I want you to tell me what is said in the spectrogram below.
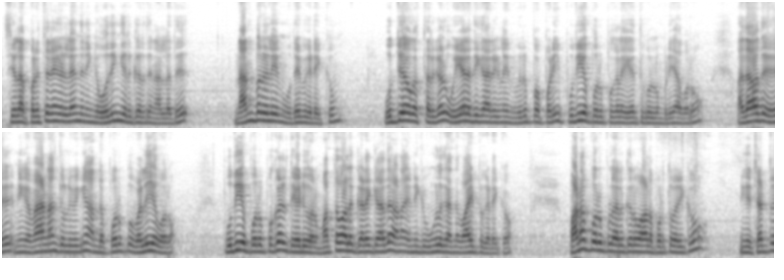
சில பிரச்சனைகள்லேருந்து நீங்கள் ஒதுங்கி இருக்கிறது நல்லது. நண்பர்களின் உதவி கிடைக்கும். உத்தியோகஸ்தர்கள் உயரதிகாரிகளின் விருப்பப்படி புதிய பொறுப்புகளை ஏற்றுக்கொள்ளும்படியாக வரும். அதாவது நீங்கள் வேணான்னு சொல்லுவீங்க அந்த பொறுப்பு வழியே வரும். புதிய பொறுப்புகள் தேடி வரும். மற்றவாளுக்கு கிடைக்காது ஆனால் இன்றைக்கி உங்களுக்கு அந்த வாய்ப்பு கிடைக்கும். பணப்பொறுப்பில் இருக்கிறவாளை பொறுத்த வரைக்கும் நீங்கள் சற்று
